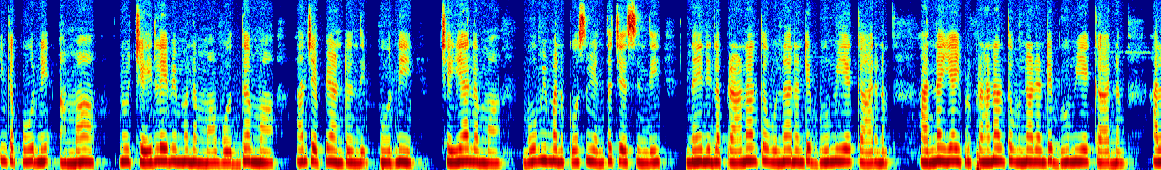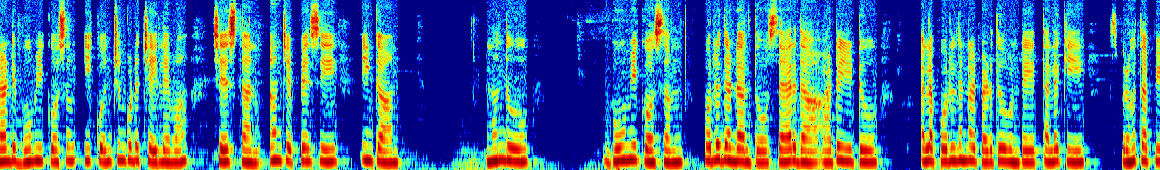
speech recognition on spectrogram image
ఇంకా పూర్ణి అమ్మా నువ్వు చేయలేవేమోనమ్మా వద్దమ్మా అని చెప్పి అంటుంది. పూర్ణి చెయ్యాలమ్మా భూమి మన కోసం ఎంత చేసింది? నేను ఇలా ప్రాణాలతో ఉన్నానంటే భూమియే కారణం. అన్నయ్య ఇప్పుడు ప్రాణాలతో ఉన్నాడంటే భూమియే కారణం. అలాంటి భూమి కోసం ఈ కొంచెం కూడా చేయలేమా? చేస్తాను అని చెప్పేసి ఇంకా ముందు భూమి కోసం పొర్లుదండాలతో శారద అటు ఇటు అలా పొర్లుదండాలు పెడుతూ ఉంటే తలకి స్పృహ తప్పి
